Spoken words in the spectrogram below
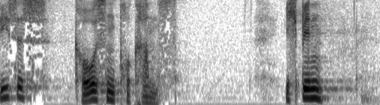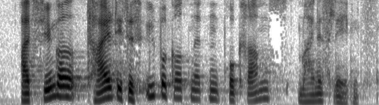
dieses großen Programms. Ich bin als Jünger Teil dieses übergeordneten Programms meines Lebens.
